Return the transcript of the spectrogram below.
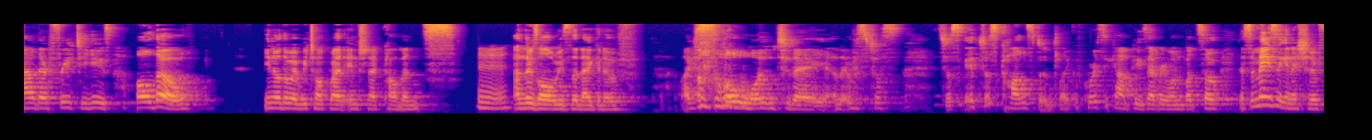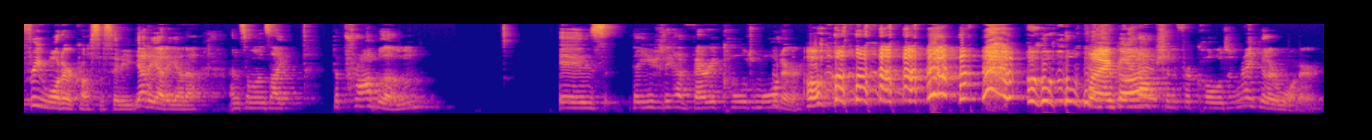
now they're free to use. Although, you know the way we talk about internet comments, mm. and there's always the negative. I saw one today, and it was just. It's just it's just constant. Like, of course, you can't please everyone, but so this amazing initiative, free water across the city, yada yada yada. And someone's like, the problem is they usually have very cold water. Oh, oh my god! An option for cold and regular water.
